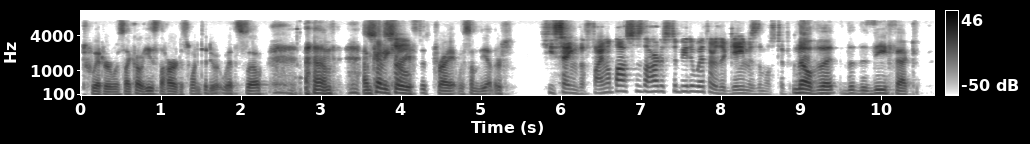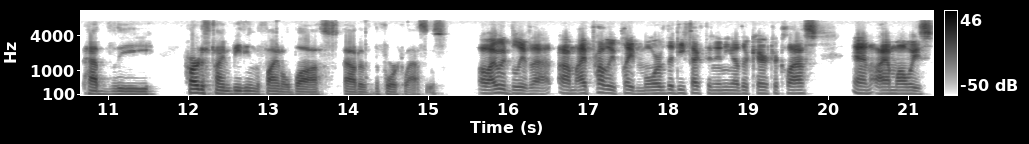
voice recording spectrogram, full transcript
Twitter was like, oh, he's the hardest one to do it with, so um, I'm kind of So- curious to try it with some of the others. He's saying the final boss is the hardest to beat it with, or the game is the most difficult. No, the, the the defect had the hardest time beating the final boss out of the four classes. Oh, I would believe that. Um, I probably played more of the defect than any other character class, and I am always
